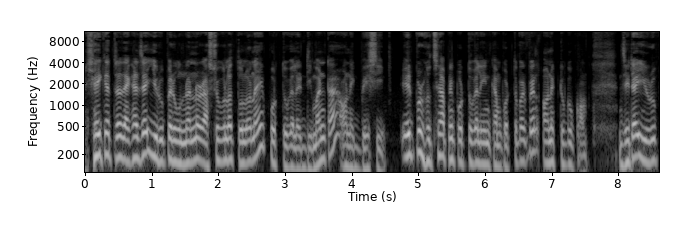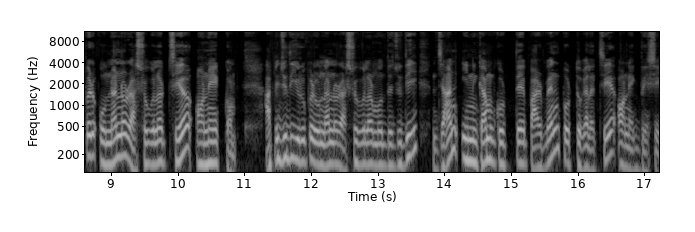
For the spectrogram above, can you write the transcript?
সেই ক্ষেত্রে দেখা যায় ইউরোপের অন্যান্য রাষ্ট্রগুলোর তুলনায় পর্তুগালের ডিমান্ডটা অনেক বেশি। এরপর হচ্ছে আপনি পর্তুগালে ইনকাম করতে পারবেন অনেকটুকু কম, যেটা ইউরোপের অন্যান্য রাষ্ট্রগুলোর চেয়ে অনেক কম। আপনি যদি ইউরোপের অন্যান্য রাষ্ট্রগুলোর মধ্যে যদি যান ইনকাম করতে পারবেন পর্তুগালের চেয়ে অনেক বেশি।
